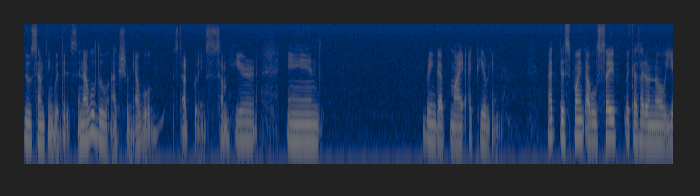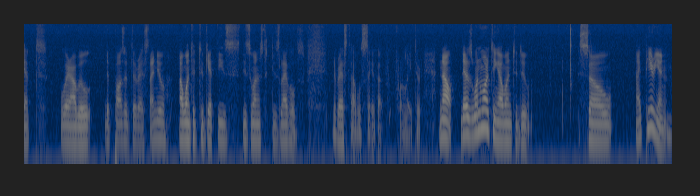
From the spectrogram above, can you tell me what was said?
do something with this. And I will do actually I will start putting some here and bring up my Hyperion. At this point I will save because I don't know yet where I will deposit the rest. I knew I wanted to get these these ones to these levels. The rest I will save up for later now there's one more thing I want to do. So Hyperion.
